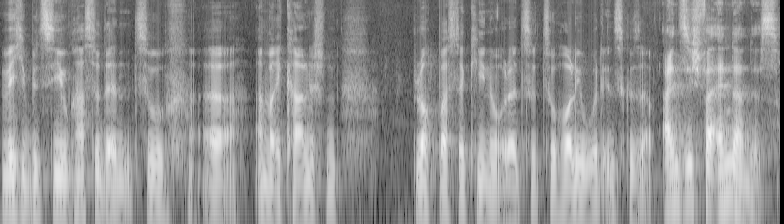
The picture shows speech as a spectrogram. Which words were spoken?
welche Beziehung hast du denn zu äh, amerikanischen Blockbuster-Kino oder zu, zu Hollywood insgesamt? Ein sich veränderndes.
